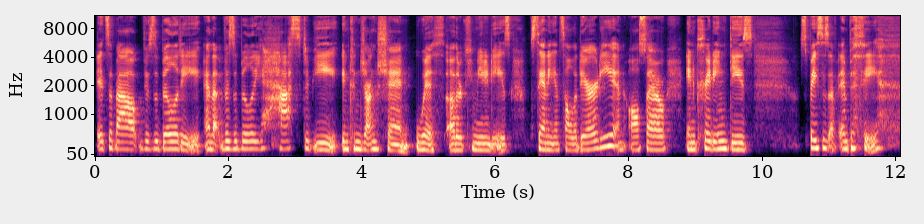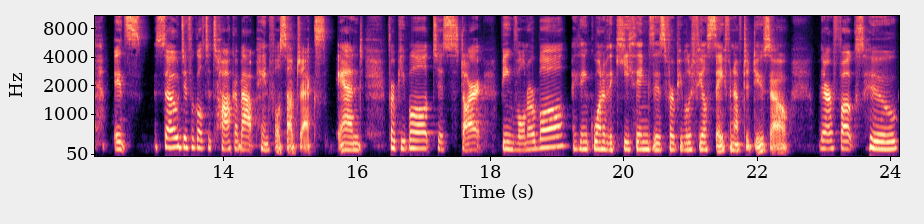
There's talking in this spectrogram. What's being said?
It's about visibility, and that visibility has to be in conjunction with other communities standing in solidarity and also in creating these spaces of empathy. It's so difficult to talk about painful subjects. And for people to start being vulnerable, I think one of the key things is for people to feel safe enough to do so. There are folks who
